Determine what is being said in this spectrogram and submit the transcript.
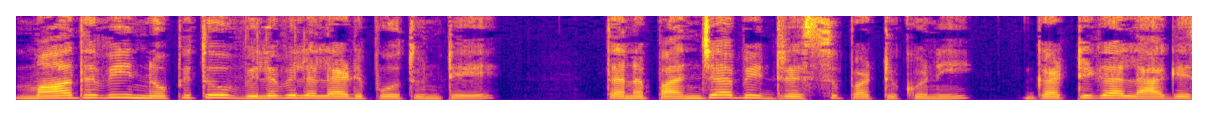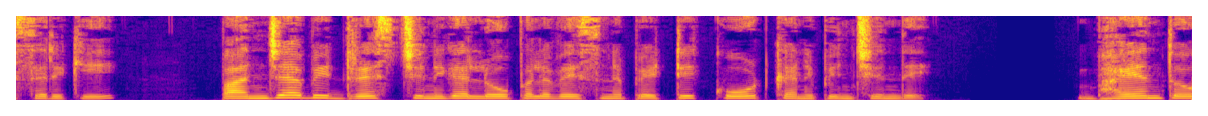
మాధవి నొప్పితో విలవిలలాడిపోతుంటే తన పంజాబీ డ్రెస్సు పట్టుకుని గట్టిగా లాగేసరికి పంజాబీ డ్రెస్ చినిగా లోపల వేసిన పెట్టి కోట్ కనిపించింది. భయంతో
